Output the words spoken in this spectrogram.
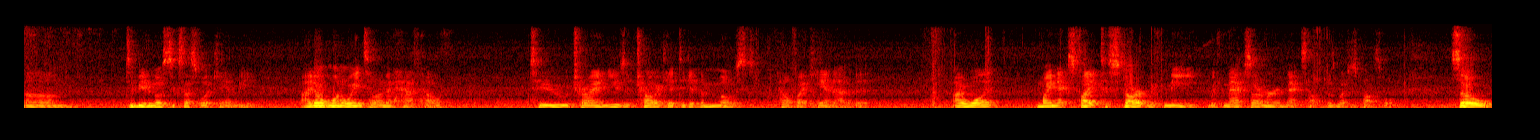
Um, to be the most successful it can be. I don't want to wait until I'm at half health to try and use a trauma kit to get the most health I can out of it. I want my next fight to start with me with max armor and max health as much as possible. So,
